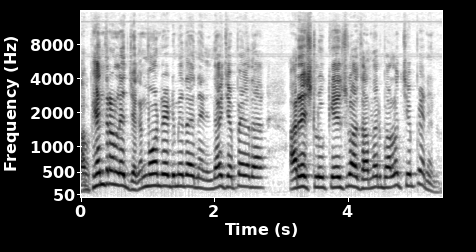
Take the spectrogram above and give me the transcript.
అభ్యంతరం లేదు. జగన్మోహన్ రెడ్డి మీద నేను ఇందాక చెప్పా కదా అరెస్టులు కేసులు ఆ సందర్భాల్లో చెప్పాను నేను.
